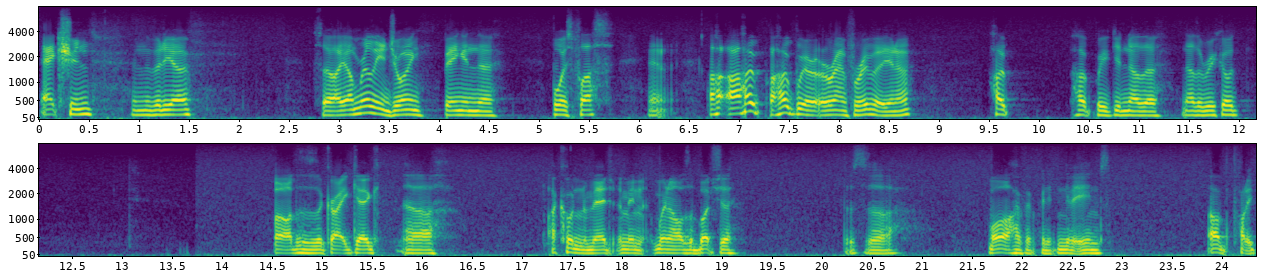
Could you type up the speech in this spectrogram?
action in the video. So I'm really enjoying being in the Boys Plus, and I, I hope I hope we're around forever. You know, hope hope we get another another record. Oh, this is a great gig. Uh, I couldn't imagine. I mean, when I was a butcher, this. Uh, well, I hope it never ends. I'll probably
